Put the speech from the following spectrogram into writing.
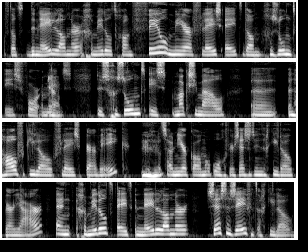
of dat de Nederlander gemiddeld gewoon veel meer vlees eet dan gezond is voor een Ja. mens. Dus gezond is maximaal eh, een halve kilo vlees per week. Mhm. Dat zou neerkomen op ongeveer 26 kilo per jaar. En gemiddeld eet een Nederlander 76 kilo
